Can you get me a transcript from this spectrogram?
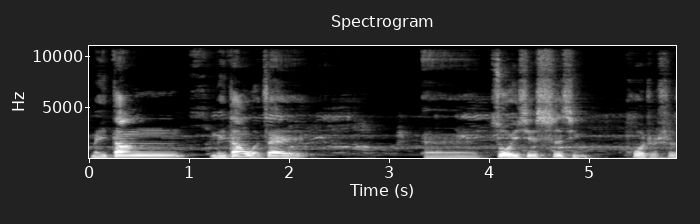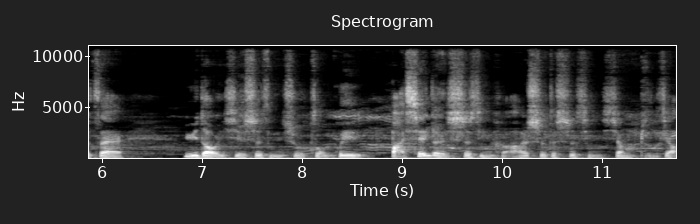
每当每当我在呃做一些事情，或者是在。遇到一些事情的时候，总会把现在的事情和儿时的事情相比较。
